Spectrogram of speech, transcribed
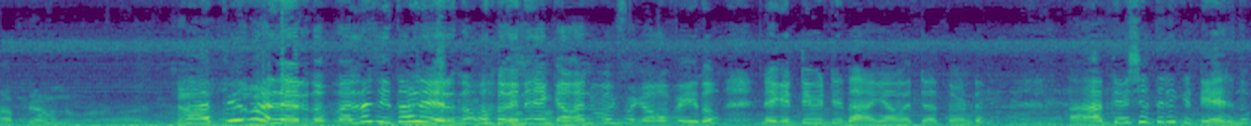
ഹാപ്പി ആണല്ലോ. ഹാപ്പി ഒന്നും അല്ലായിരുന്നു നല്ല ചിത്രമായിരുന്നു പിന്നെ ഞാൻ കമന്റ് ബോക്സ് ഒക്കെ ഓഫ് ചെയ്തു. നെഗറ്റിവിറ്റി താങ്ങാൻ പറ്റാത്തതുകൊണ്ട്. അത്യാവശ്യത്തിന് കിട്ടിയായിരുന്നു.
